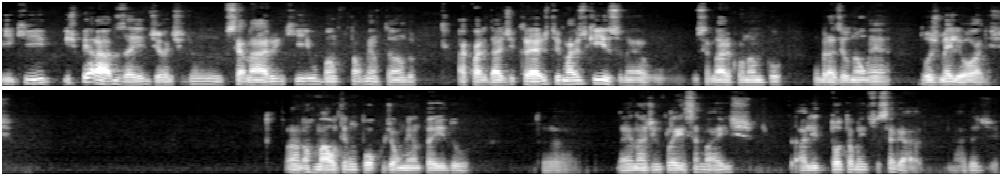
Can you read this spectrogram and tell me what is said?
e que esperados aí diante de um cenário em que o banco está aumentando a qualidade de crédito e mais do que isso, né, o, o cenário econômico no Brasil não é dos melhores. Então é normal ter um pouco de aumento aí do, da, da inadimplência, mas ali totalmente sossegado. Nada de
